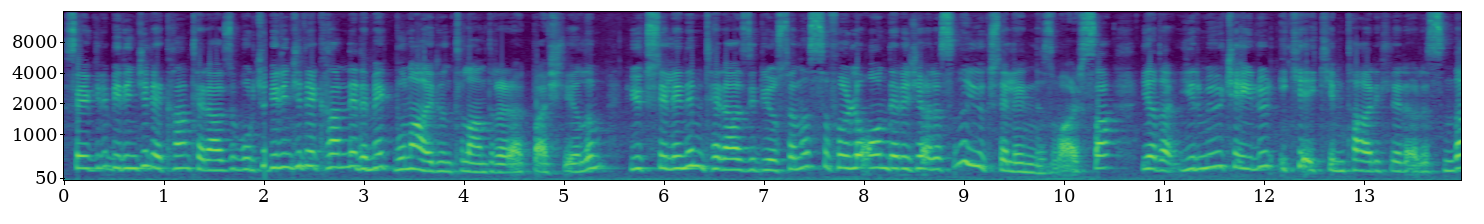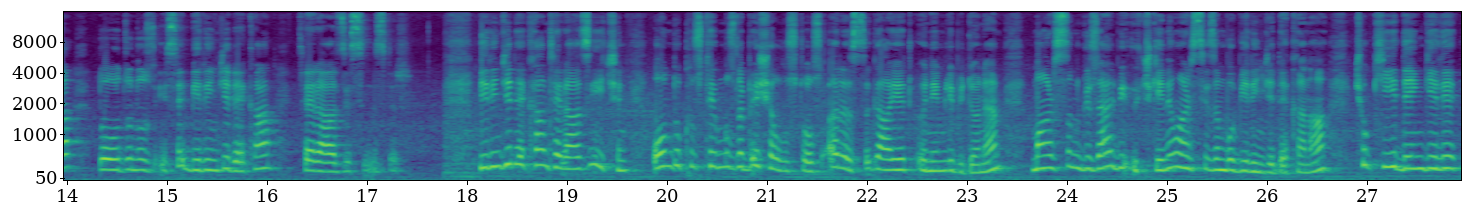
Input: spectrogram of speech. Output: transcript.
Sevgili birinci dekan terazi burcu. Birinci dekan ne demek? Bunu ayrıntılandırarak başlayalım. Yükselenim terazi diyorsanız 0 ile 10 derece arasında yükseleniniz varsa ya da 23 Eylül 2 Ekim tarihleri arasında doğdunuz ise birinci dekan terazisinizdir. Birinci dekan terazi için 19 Temmuz ile 5 Ağustos arası gayet önemli bir dönem. Mars'ın güzel bir üçgeni var sizin bu birinci dekana. Çok iyi dengeli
